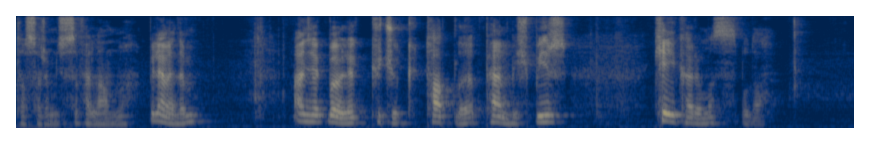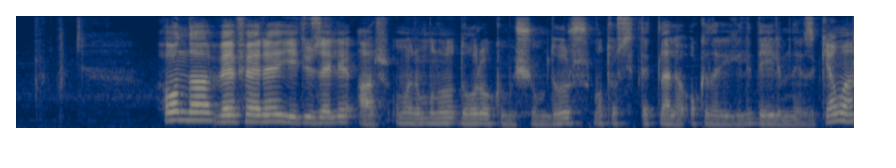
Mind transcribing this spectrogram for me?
tasarımcısı falan mı? Bilemedim. Ancak böyle küçük, tatlı, pembiş bir K-karımız bu da. Honda VFR 750R. Umarım bunu doğru okumuşumdur. Motosikletlerle o kadar ilgili değilim ne yazık ki ama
